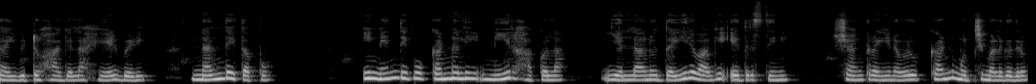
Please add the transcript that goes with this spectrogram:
ದಯವಿಟ್ಟು ಹಾಗೆಲ್ಲ ಹೇಳಬೇಡಿ, ನಂದೇ ತಪ್ಪು. ಇನ್ನೆಂದಿಗೂ ಕಣ್ಣಲ್ಲಿ ನೀರು ಹಾಕೋಲ್ಲ, ಎಲ್ಲಾನು ಧೈರ್ಯವಾಗಿ ಎದುರಿಸ್ತೀನಿ. ಶಂಕರಯ್ಯನವರು ಕಣ್ಣು ಮುಚ್ಚಿ ಮಲಗಿದ್ರು.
